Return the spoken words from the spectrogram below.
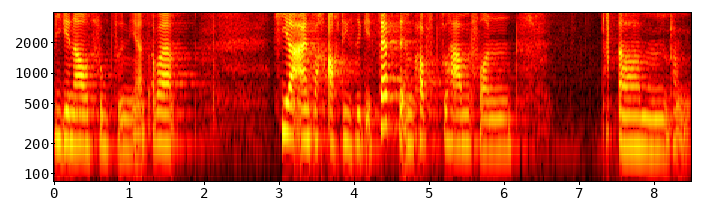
wie genau es funktioniert. Aber hier einfach auch diese Gesetze im Kopf zu haben von, ähm, vom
